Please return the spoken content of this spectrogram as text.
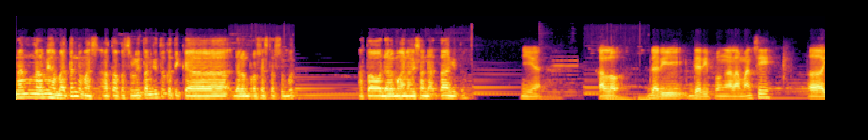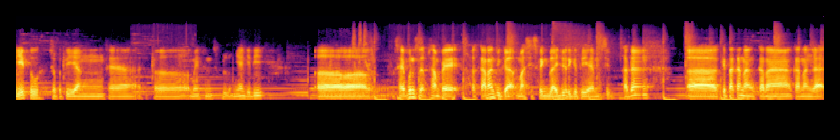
Pernah mengalami hambatan nggak mas atau kesulitan gitu ketika dalam proses tersebut atau dalam menganalisa data gitu? Iya, kalau dari dari pengalaman sih uh, yaitu seperti yang saya uh, mention sebelumnya. Jadi uh, saya pun sampai sekarang juga masih sering belajar gitu ya, masih kadang uh, kita karena karena karena nggak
